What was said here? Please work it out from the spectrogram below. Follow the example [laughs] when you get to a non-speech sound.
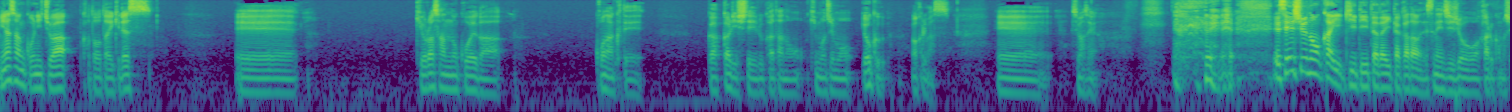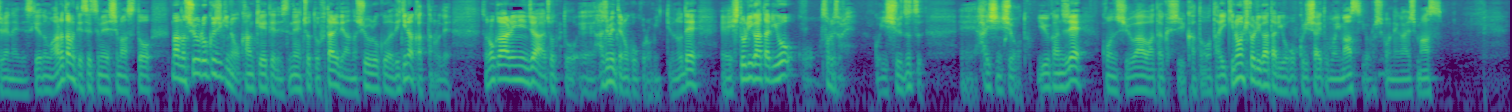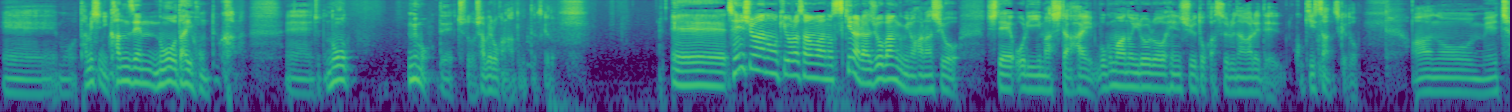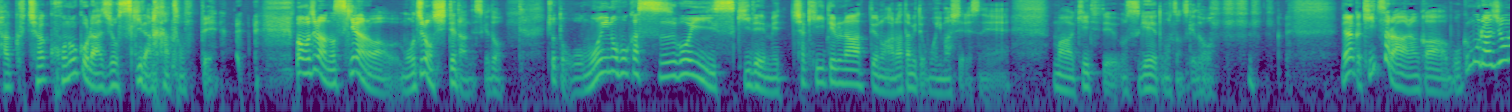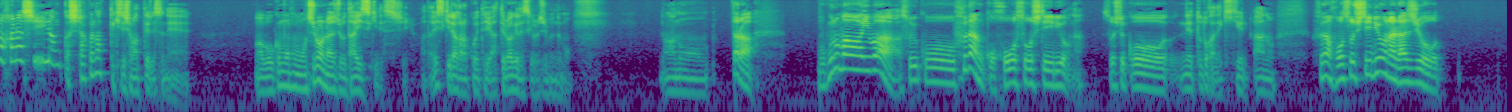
皆さんこんにちは加藤大輝です。えー、清良さんの声が来なくてがっかりしている方の気持ちもよくわかります。えー、すいません。[laughs] 先週の回聞いていただいた方はですね、事情わかるかもしれないんですけれども、改めて説明しますと、まあ、あの収録時期の関係でですね、ちょっと二人であの収録ができなかったので、その代わりにじゃあちょっと、えー、初めての試みっていうので、えー、一人語りをそれぞれこう一周ずつ、えー、配信しようという感じで、今週は私、加藤大輝の一人語りをお送りしたいと思います。よろしくお願いします。えー、もう試しに完全ノー台本というか、[laughs] えー、ちょっとノーメモでちょっと喋ろうかなと思ってるんですけど、えー、先週あの、清原さんはあの、好きなラジオ番組の話をしておりました。はい。僕もあの、いろいろ編集とかする流れでこう聞いてたんですけど、あの、めちゃくちゃこの子ラジオ好きだなと思って [laughs] まあもちろんあの、好きなのはもちろん知ってたんですけど、ちょっと思いのほかすごい好きでめっちゃ聞いてるなっていうのを改めて思いましてですね。まあ聞いててすげえと思ってたんですけど [laughs] で、なんか聞いてたら、なんか僕もラジオの話なんかしたくなってきてしまってですね。まあ僕ももちろんラジオ大好きですし、まあ、大好きだからこうやってやってるわけですけど、自分でも。あの、ただ、僕の場合は、そういうこう、普段こう放送しているような、そしてこう、ネットとかで聞ける、あの、普段放送しているようなラジオ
